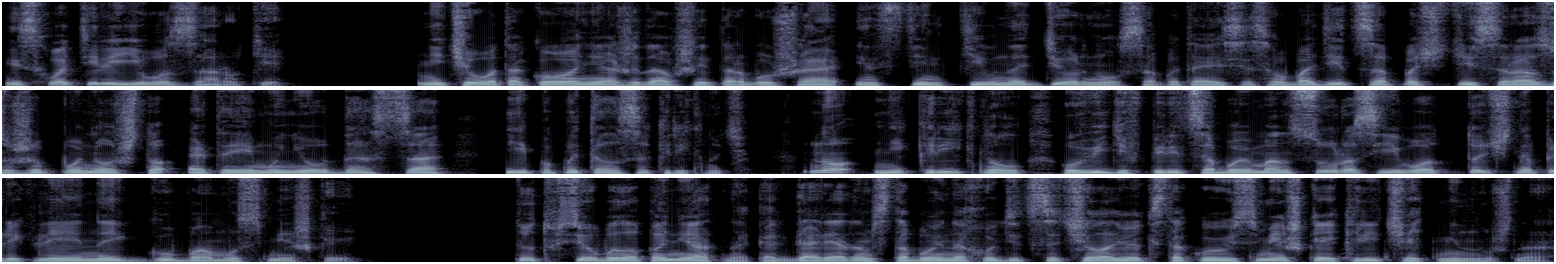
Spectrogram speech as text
и схватили его за руки. Ничего такого не ожидавший Тарбуша инстинктивно дернулся, пытаясь освободиться, почти сразу же понял, что это ему не удастся, и попытался крикнуть. Но не крикнул, увидев перед собой Мансура с его точно приклеенной к губам усмешкой. Тут все было понятно. Когда рядом с тобой находится человек с такой усмешкой, кричать не нужно.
